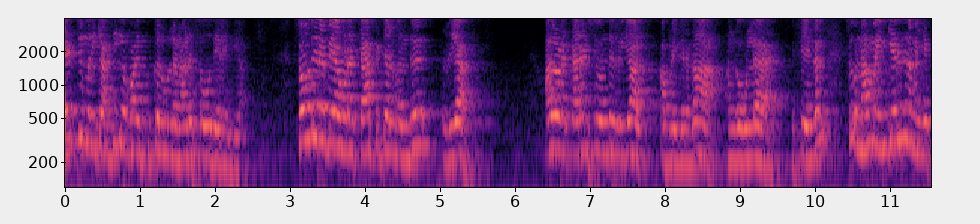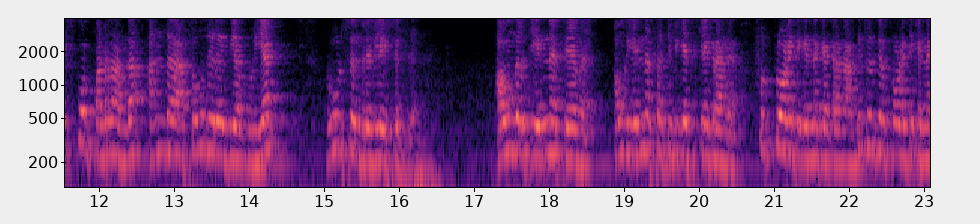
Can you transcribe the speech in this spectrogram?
ஏற்றுமதிக்கு அதிக வாய்ப்புகள் உள்ள நாடு சவுதி அரேபியா. சவுதி அரேபியாவோட கேபிட்டல் வந்து ரியாத். அதோட கரன்சி வந்து ரியால் அப்படிங்கிறதான் அங்கே உள்ள விஷயங்கள். ஸோ நம்ம இங்கேருந்து நம்ம எக்ஸ்போர்ட் பண்ணுறதா இருந்தால் அந்த சவுதி அரேபியாவுக்குரிய ரூல்ஸ் அண்ட் ரெகுலேஷன்ஸ் அவங்களுக்கு என்ன தேவை? அவங்க என்ன சர்டிஃபிகேட்ஸ் கேட்குறாங்க ஃபுட் ப்ராடக்ட்டுக்கு என்ன கேட்குறாங்க அக்ரிகல்ச்சர் ப்ராடக்ட்டுக்கு என்ன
